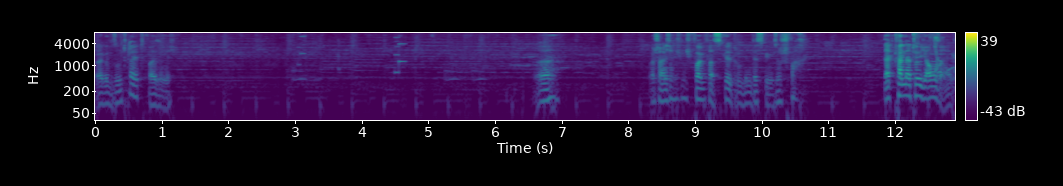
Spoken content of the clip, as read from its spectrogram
Oder Gesundheit, weiß ich nicht. Äh, wahrscheinlich habe ich mich voll verskillt und bin deswegen so schwach. Das kann natürlich auch sein.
